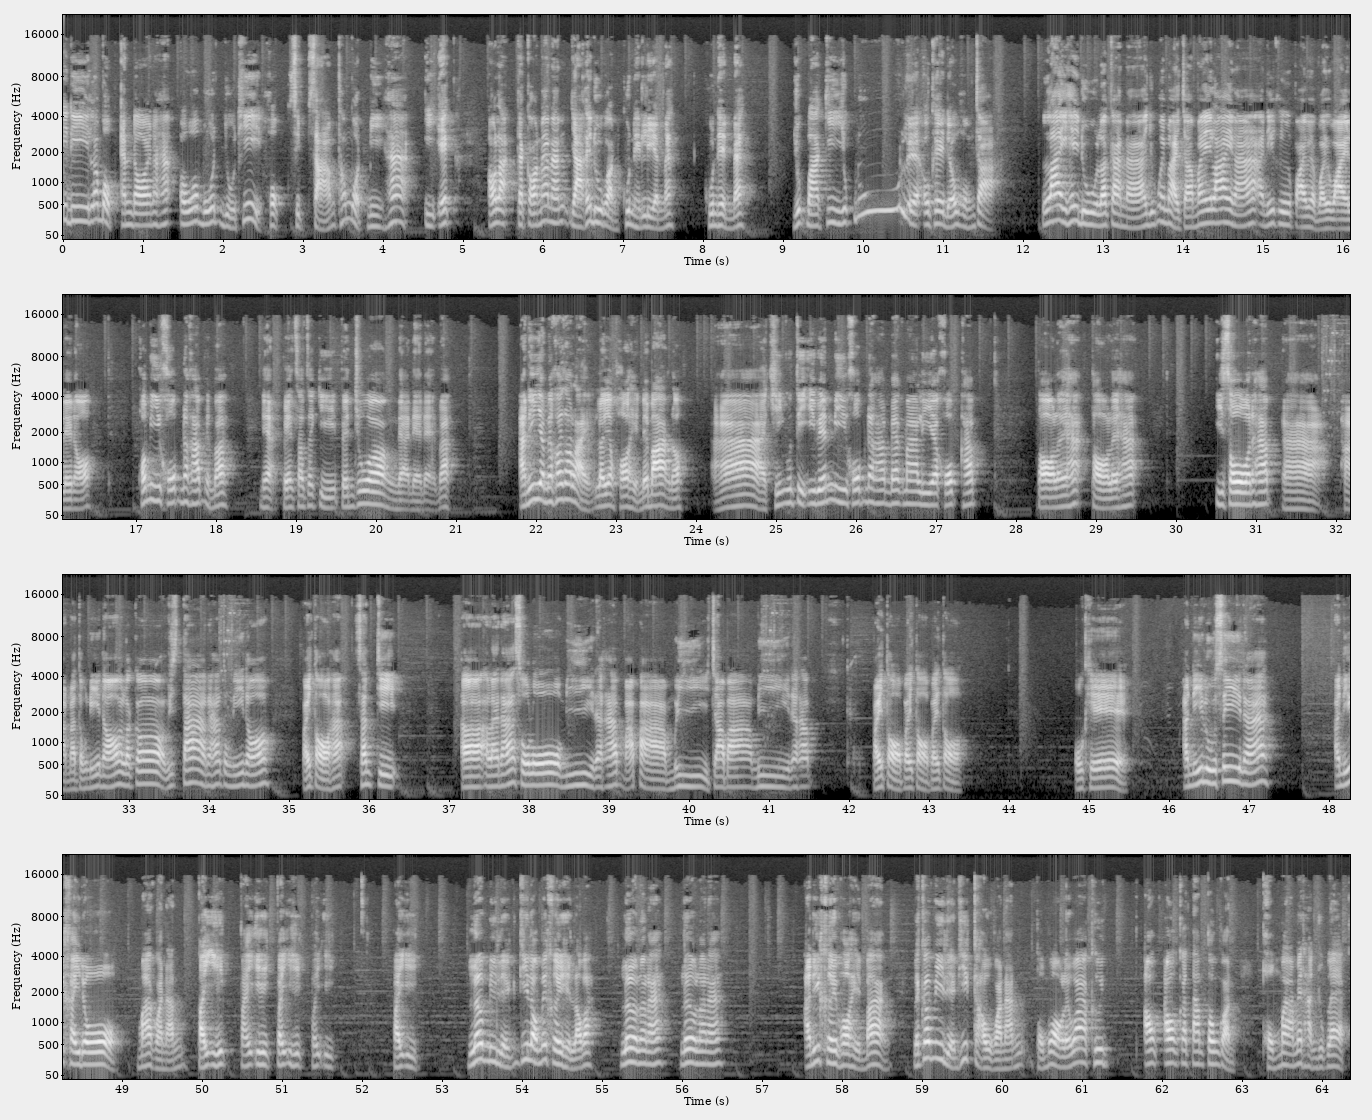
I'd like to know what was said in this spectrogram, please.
ID ระบบ Android นะฮะ Over Boost อยู่ที่ 63 ทั้งหมดมี 5 EX เอาละแต่ก่อนหน้านั้นอยากให้ดูก่อนคุณเห็นเหรียญไหมคุณเห็นไหมยุคบาร์กี้ยุคนู้นเลยโอเค เดี๋ยวผมจะไล่ให้ดูแล้วกันนะ ยุคใหม่ๆจะไม่ไล่นะ อันนี้คือไปแบบไวๆเลยเนาะเพราะมีครบนะครับเห็นปะเนี่ยเป็นซาซากิเป็นช่วงเนี่ยเนี่ยเห็นปะอันนี้ยังไม่ค่อยเท่าไหร่ เรายังพอเห็นได้บ้างเนาะอ่าคิงอุติอีเวนต์มีครบนะครับแบล็กมาเรียครบครับ ต่อเลยฮะ ต่อเลยฮะ อิโซนะครับอ่าผ่านมาตรงนี้เนาะแล้วก็วิสต้านะฮะตรงนี้เนาะไปต่อฮะซันจิอ่าอะไรนะโซโรมีนะครับหมาป่ามีจาบามีนะครับ ไปต่อไปต่อไปต่อ โอเค อันนี้ลูซี่นะ อันนี้ไคโดมากกว่านั้น ไปอีกไปอีกไปอีกไปอีกไปอีก เริ่มมีเหรียญที่เราไม่เคยเห็นแล้ววะเริ่มแล้วนะ เริ่มแล้วนะ อันนี้เคยพอเห็นบ้าง แล้วก็มีเหรียญที่เก่ากว่านั้น ผมบอกเลยว่าคือเอาเอากระตามตรงก่อน ผมมาไม่ทันยุคแรก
